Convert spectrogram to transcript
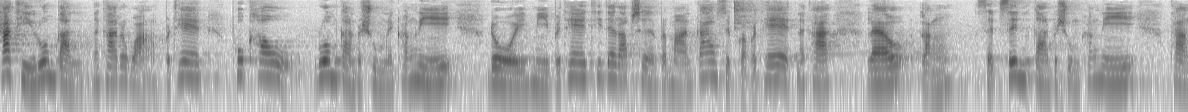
ท่าทีร่วมกันนะคะระหว่างประเทศผู้เข้าร่วมการประชุมในครั้งนี้ โดยมีประเทศที่ได้รับเชิญประมาณ 90 กว่าประเทศนะคะแล้วหลัง เสร็จสิ้นการประชุมครั้งนี้ ทาง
